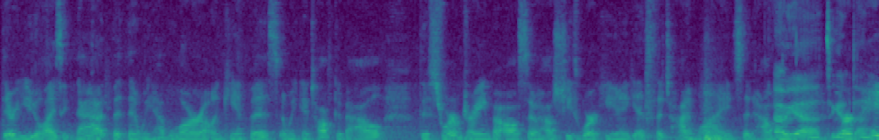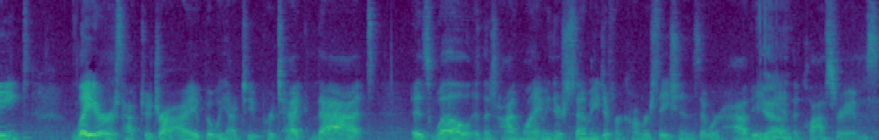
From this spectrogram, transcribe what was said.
they're utilizing that. But then we have Laura on campus, and we can talk about the storm drain, but also how she's working against the timelines and how Oh her, yeah, to get her done. paint layers have to dry, but we have to protect that as well in the timeline. I mean, there's so many different conversations that we're having Yeah. in the classrooms.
